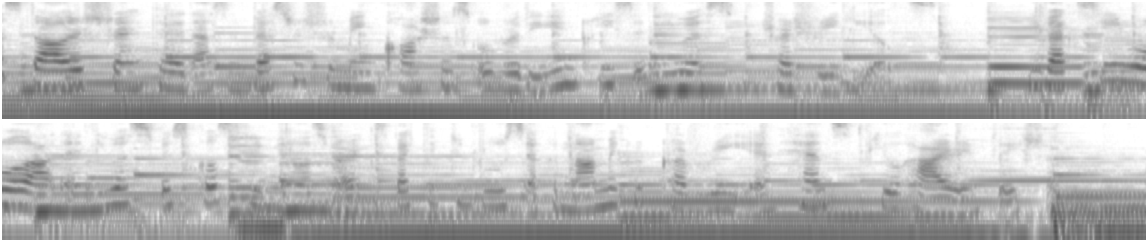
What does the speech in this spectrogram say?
US dollar strengthened as investors remain cautious over the increase in US Treasury yields. The vaccine rollout and US fiscal stimulus are expected to boost economic recovery and hence fuel higher inflation.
